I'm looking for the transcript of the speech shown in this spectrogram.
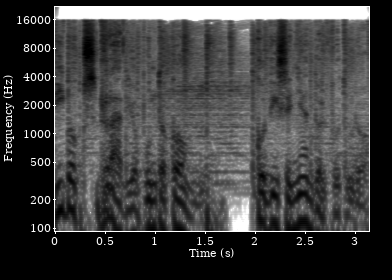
Divoxradio.com. Codiseñando el futuro.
